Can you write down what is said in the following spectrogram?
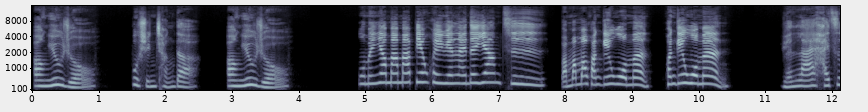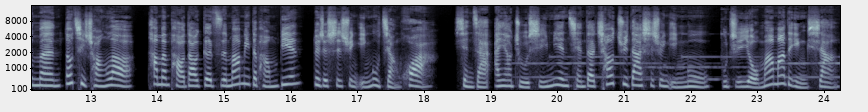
Unusual，不寻常的。Unusual，我们要妈妈变回原来的样子。把妈妈还给我们，还给我们！原来孩子们都起床了，他们跑到各自妈咪的旁边，对着视讯荧幕讲话。现在安雅主席面前的超巨大视讯荧幕，不只有妈妈的影像，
